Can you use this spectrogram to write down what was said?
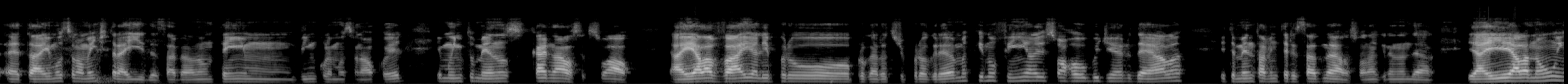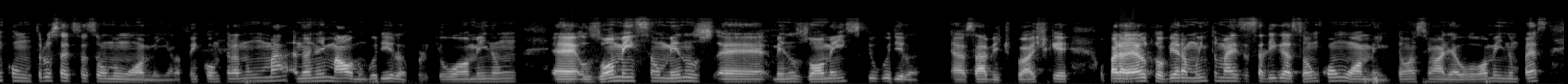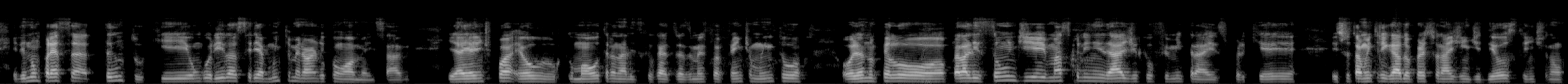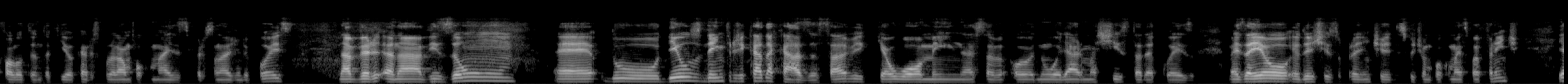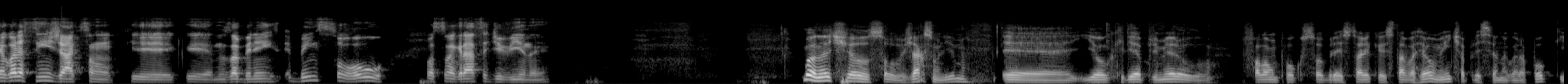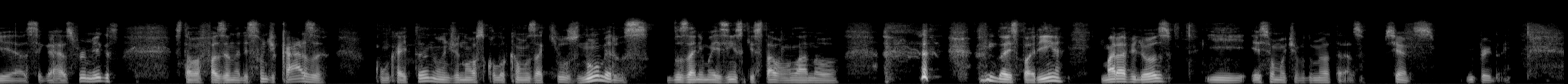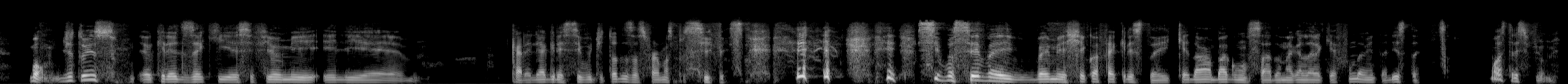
é, tá emocionalmente traída, sabe? Ela não tem um vínculo emocional com ele e muito menos carnal, sexual. Aí ela vai ali pro, pro garoto de programa, que no fim ele só rouba o dinheiro dela e também não estava interessado nela, só na grana dela. E aí ela não encontrou satisfação num homem, ela foi encontrar num, num animal, num gorila, porque o homem não. É, os homens são menos, é, menos homens que o gorila. É, sabe? Tipo, eu acho que o paralelo que eu vi era muito mais essa ligação com o homem. Então, assim, olha, o homem não presta, ele não presta tanto que um gorila seria muito melhor do que um homem, sabe? E aí a gente eu uma outra análise que eu quero trazer mais para frente é muito olhando pelo, pela lição de masculinidade que o filme traz, porque isso está muito ligado ao personagem de Deus, que a gente não falou tanto aqui, eu quero explorar um pouco mais esse personagem depois, na, ver, na visão é, do Deus dentro de cada casa, sabe? Que é o homem nessa, no olhar machista da coisa. Mas aí eu, eu deixo isso para a gente discutir um pouco mais para frente. E agora sim, Jackson, que, que nos abençoou com a sua graça divina. Boa noite, eu sou o Jackson Lima é, e eu queria primeiro falar um pouco sobre a história que eu estava realmente apreciando agora há pouco, que é a Cigarra as Formigas. Estava fazendo a lição de casa com Caetano, onde nós colocamos aqui os números dos animaizinhos que estavam lá no da historinha. Maravilhoso. E esse é o motivo do meu atraso. Senhores, me perdoem. Bom, dito isso, eu queria dizer que esse filme, ele é. Cara, ele é agressivo de todas as formas possíveis. Se você vai, vai mexer com a fé cristã e quer dar uma bagunçada na galera que é fundamentalista, mostra esse filme.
